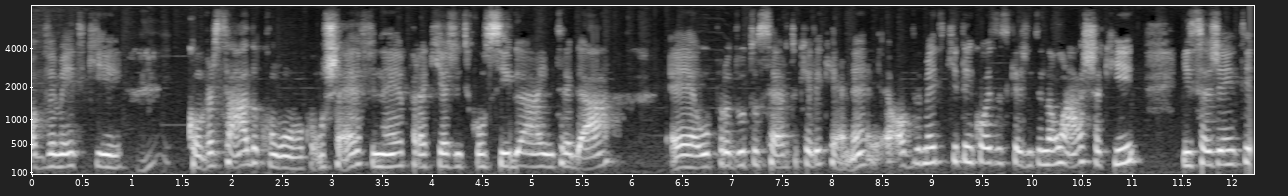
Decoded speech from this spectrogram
Obviamente que conversado com o, com o chefe, né, para que a gente consiga entregar é, o produto certo que ele quer, né? É, Obviamente que tem coisas que a gente não acha aqui, e se a gente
